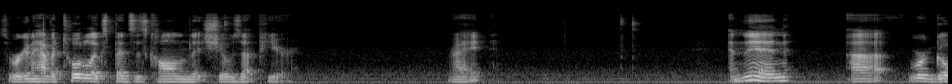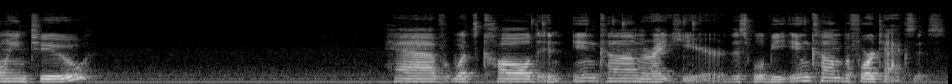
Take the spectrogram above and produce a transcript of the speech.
so we're going to have a total expenses column that shows up here, right? And then uh, we're going to have what's called an income right here. This will be income before taxes.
